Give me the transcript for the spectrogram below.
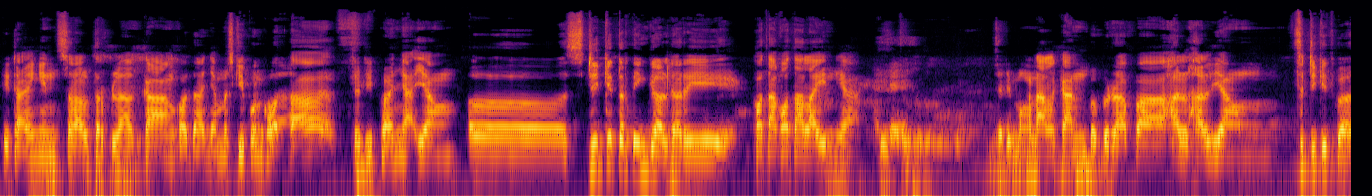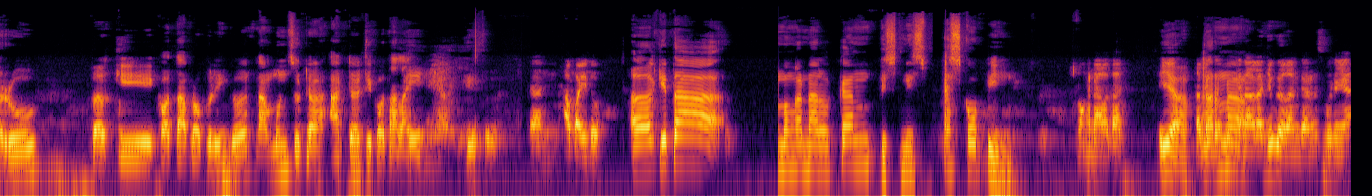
Tidak ingin selalu terbelakang kotanya meskipun kota jadi banyak yang eh, sedikit tertinggal dari kota-kota lainnya gitu. jadi mengenalkan beberapa hal-hal yang sedikit baru bagi kota Probolinggo namun sudah ada di kota lainnya gitu Dan apa itu? Eh, kita mengenalkan bisnis es kopi Mengenalkan. Iya Tapi karena mengenalkan juga kan karena sebenarnya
